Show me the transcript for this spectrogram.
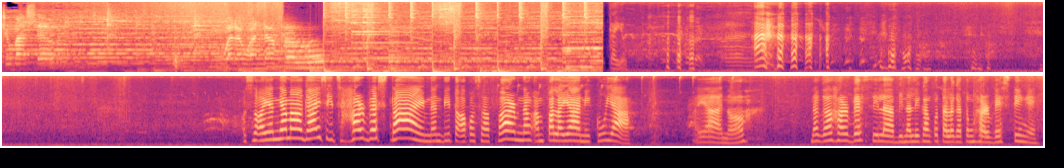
to myself, what a wonderful world. kayo. ah. So ayan nga mga guys, it's harvest time. Nandito ako sa farm ng Ampalaya ni Kuya. Ayan no. Nag-harvest sila. Binalikan ko talaga tong harvesting eh.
